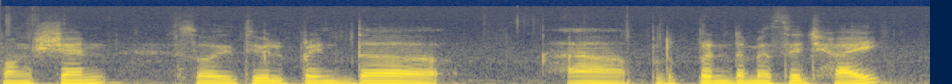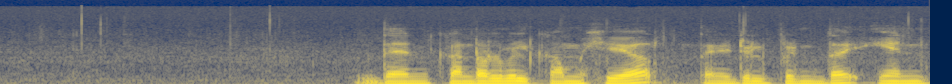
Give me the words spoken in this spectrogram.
function. So it will print the uh, print the message hi then control will come here. Then it will print the end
